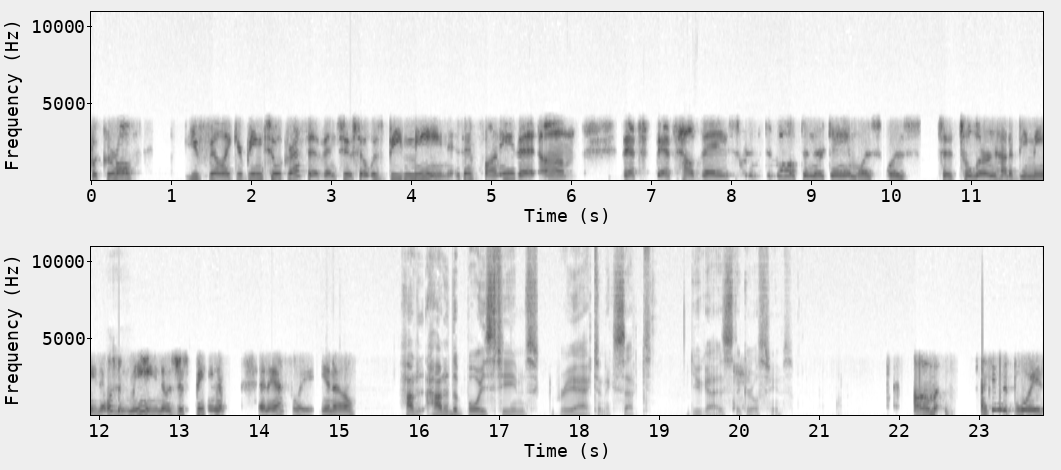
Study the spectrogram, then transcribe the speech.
But girls, you feel like you're being too aggressive and too. So it was be mean. Isn't it funny that um, that's that's how they sort of developed in their game was was to to learn how to be mean. It wasn't mean. It was just being a, an athlete. You know. How did how did the boys teams react and accept you guys, the girls teams? Um, I think the boys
